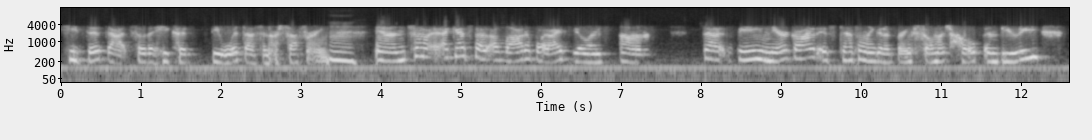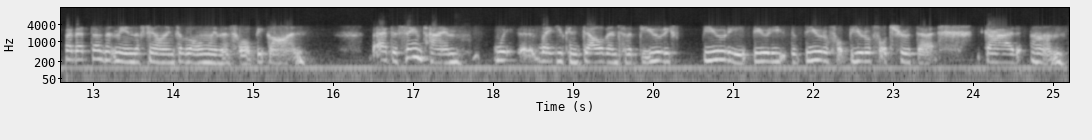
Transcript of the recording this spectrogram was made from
he did that so that he could be with us in our suffering. Mm. And so I guess that a lot of what I feel is um, that being near God is definitely going to bring so much hope and beauty, but that doesn't mean the feelings of loneliness will be gone. But at the same time, we, like you can delve into the beauty beauty, beauty, the beautiful, beautiful truth that God um,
